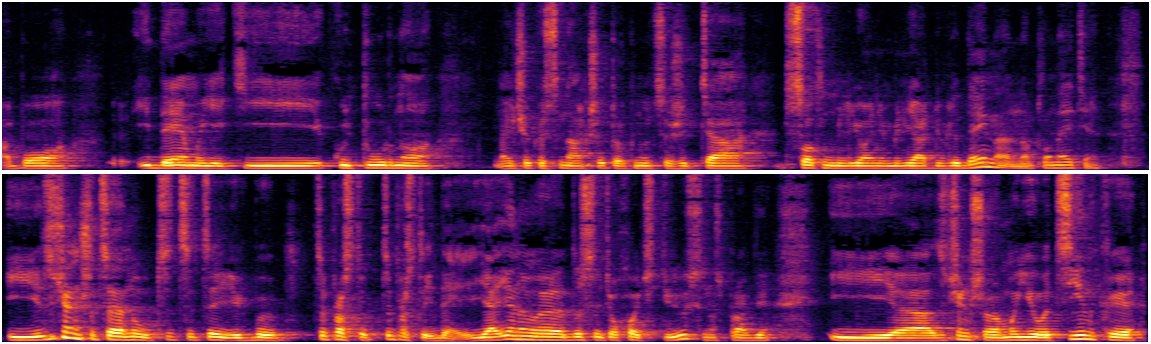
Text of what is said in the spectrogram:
або ідеями, які культурно навіть якось інакше торкнуться життя сотень мільйонів мільярдів людей на на планеті. І звичайно, що це ну це це, це якби це просто це просто ідея. Я я ними досить охоче ділюся насправді. І е, звичайно, що мої оцінки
